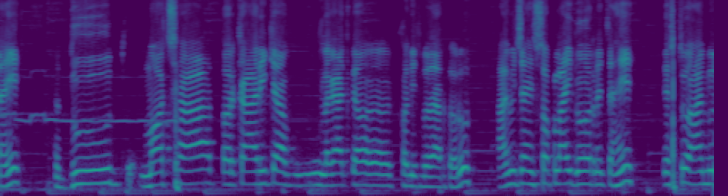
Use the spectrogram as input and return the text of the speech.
चाहिँ दुध मछा तरकारीका लगायतका खनिज पदार्थहरू हामी चाहिँ सप्लाई गर्ने चाहिँ त्यस्तो हामी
